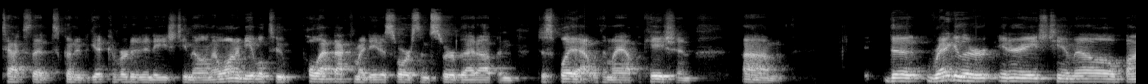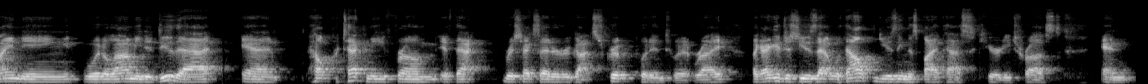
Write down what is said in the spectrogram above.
text that's going to get converted into HTML, and I want to be able to pull that back from my data source and serve that up and display that within my application. Um, the regular inner HTML binding would allow me to do that and help protect me from if that rich text editor got script put into it, right? Like I could just use that without using this bypass security trust and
